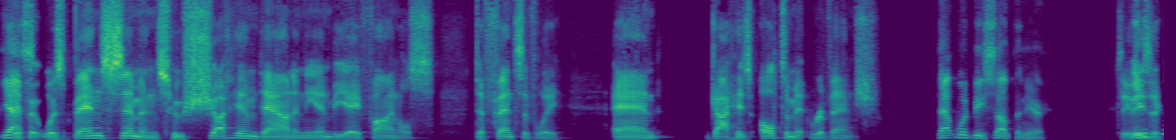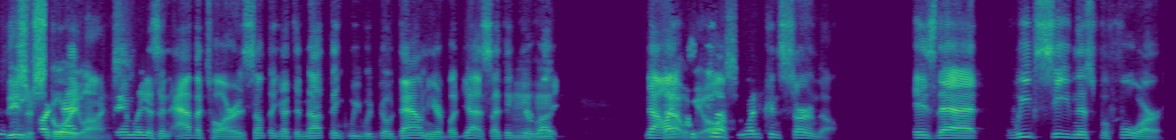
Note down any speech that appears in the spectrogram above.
Yes. if it was Ben Simmons who shut him down in the NBA finals defensively and got his ultimate revenge. That would be something here. See, these are these are storylines. Family as an avatar is something I did not think we would go down here, but yes, I think you're Mhm. right. Now, That I, would I be do have awesome. one concern though, is that we've seen this before.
